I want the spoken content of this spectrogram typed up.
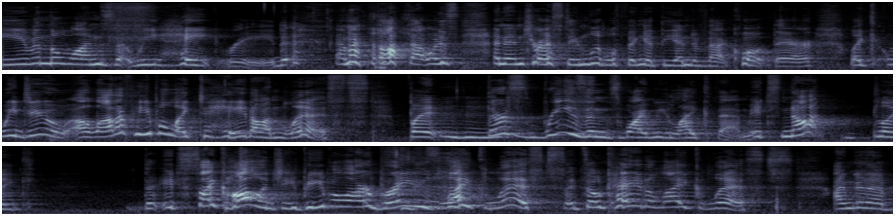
even the ones that we hate read. And I thought that was an interesting little thing at the end of that quote there. Like, we do. A lot of people like to hate on lists, but mm-hmm. there's reasons why we like them. It's not like. It's psychology, people. Our brains like lists. It's okay to like lists. I'm gonna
